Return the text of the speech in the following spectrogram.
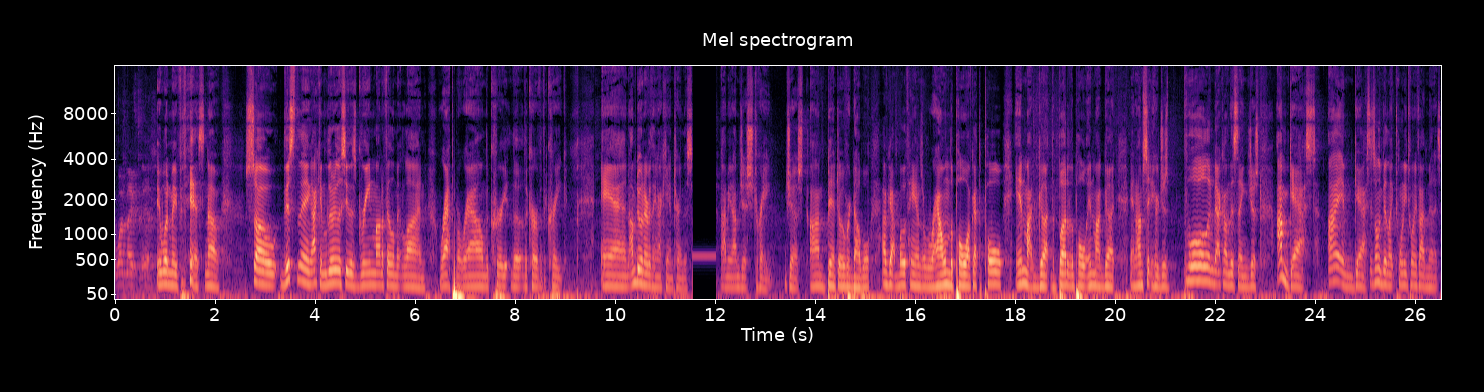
it wasn't made for this. it wasn't made for this, no. So this thing, I can literally see this green monofilament line wrapping around the cre- the the curve of the creek, and I'm doing everything I can to turn this. I mean, I'm just straight, just I'm bent over double. I've got both hands around the pole. I've got the pole in my gut, the butt of the pole in my gut, and I'm sitting here just pulling back on this thing. Just I'm gassed. I am gassed. It's only been like 20, 25 minutes.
